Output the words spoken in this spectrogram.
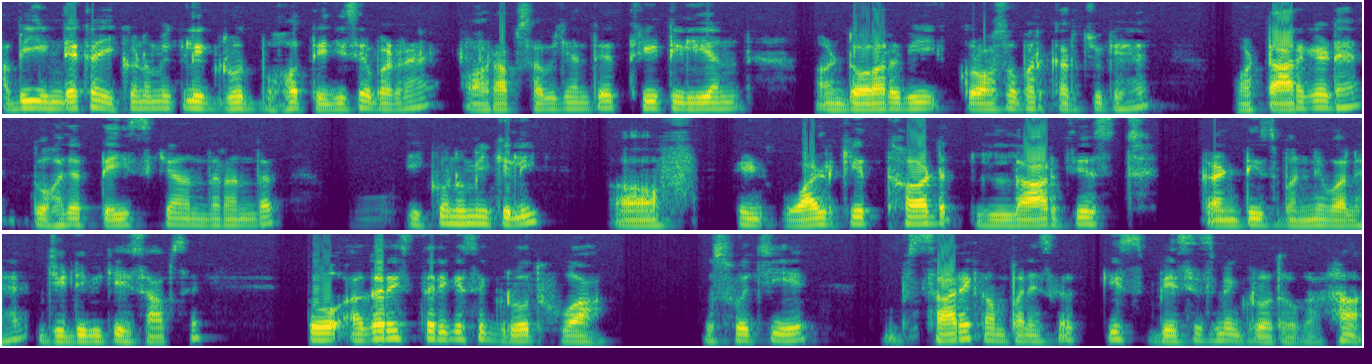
अभी इंडिया का इकोनॉमिकली ग्रोथ बहुत तेज़ी से बढ़ रहा है, और आप सभी जानते हैं थ्री ट्रिलियन डॉलर भी क्रॉस ओवर कर चुके हैं, और टारगेट है 2023 के अंदर अंदर इकोनॉमिकली वर्ल्ड के थर्ड लार्जेस्ट कंट्रीज़ बनने वाले हैं जीडीपी के हिसाब से। तो अगर इस तरीके से ग्रोथ हुआ तो सोचिए सारे कंपनीज़ का किस बेसिस में ग्रोथ होगा। हाँ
